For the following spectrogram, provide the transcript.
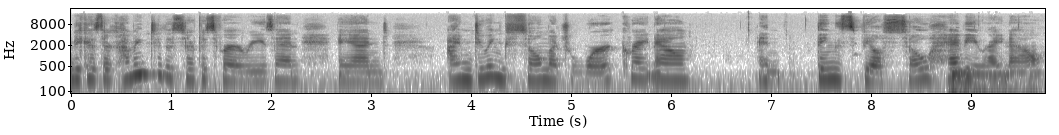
because they're coming to the surface for a reason. And I'm doing so much work right now and things feel so heavy right now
